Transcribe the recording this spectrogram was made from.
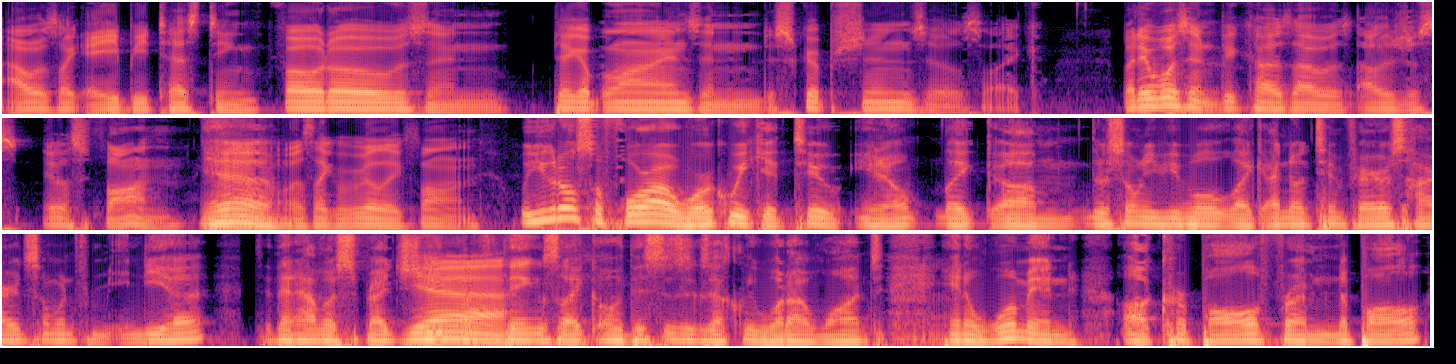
I was like A B testing photos and pickup lines and descriptions. It was like, but it wasn't because I was. I was just. It was fun. you Yeah. know? it was like really fun. Well, you could also four hour work week it too. You know, like um, there's so many people. Like I know Tim Ferriss hired someone from India to then have a spreadsheet Yeah. of things like, oh, this is exactly what I want in a woman, uh, Kirpal from Nepal.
